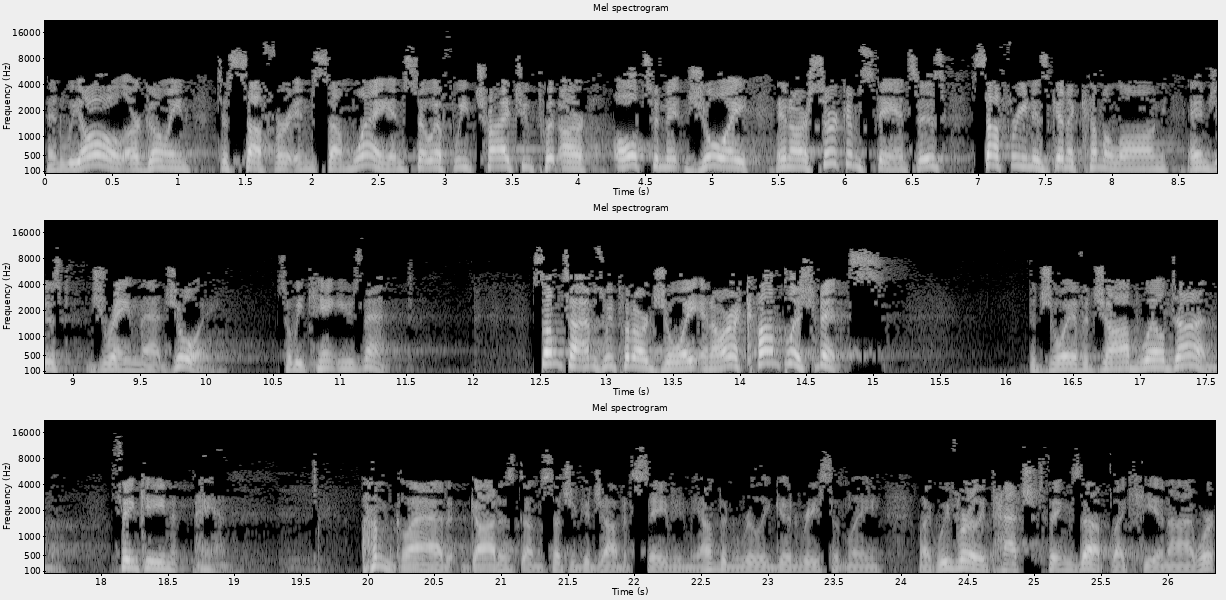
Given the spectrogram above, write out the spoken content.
And we all are going to suffer in some way. And so, if we try to put our ultimate joy in our circumstances, suffering is going to come along and just drain that joy. So, we can't use that. Sometimes we put our joy in our accomplishments the joy of a job well done, thinking, man, I'm glad God has done such a good job at saving me. I've been really good recently. Like we've really patched things up. Like he and I, we're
